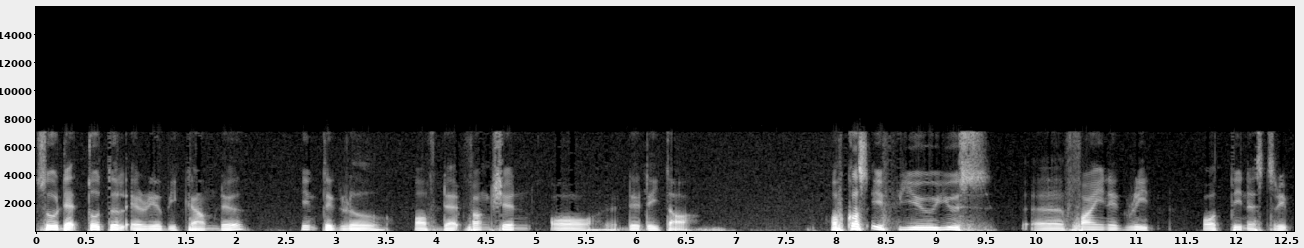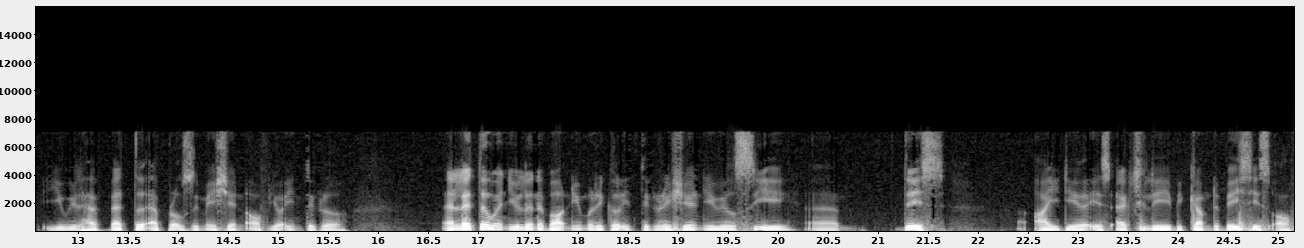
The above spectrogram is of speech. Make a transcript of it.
So that total area become the integral of that function or the data. Of course, if you use a finer grid or thinner strip, you will have better approximation of your integral. And later when you learn about numerical integration, you will see um, this idea is actually become the basis of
